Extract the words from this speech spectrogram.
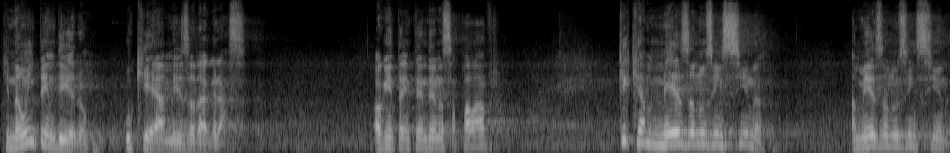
que não entenderam o que é a mesa da graça. Alguém está entendendo essa palavra? O que, que a mesa nos ensina? A mesa nos ensina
